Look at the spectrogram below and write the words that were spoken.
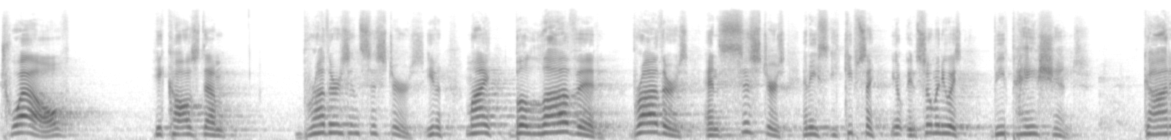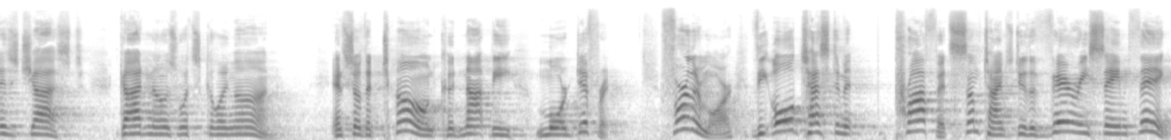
12, he calls them brothers and sisters, even my beloved brothers and sisters. And he, he keeps saying, you know, in so many ways, be patient. God is just. God knows what's going on. And so the tone could not be more different. Furthermore, the Old Testament prophets sometimes do the very same thing.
